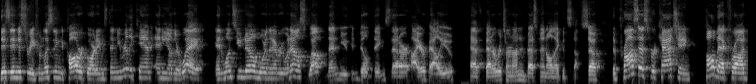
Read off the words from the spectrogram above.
this industry from listening to call recordings than you really can any other way. And once you know more than everyone else, well, then you can build things that are higher value have better return on investment, all that good stuff. So the process for catching callback fraud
